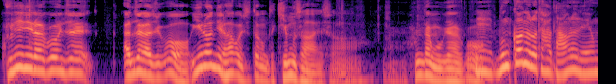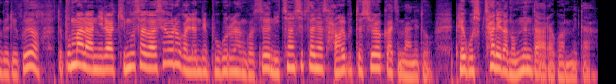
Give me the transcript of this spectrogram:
군인이라고 이제 앉아가지고 이런 일을 하고 있었던 겁니다. 기무사에서. 황당무계하고. 네, 문건으로 다 나오는 내용들이고요. 또 뿐만 아니라 기무사가 세월호 관련된 보고를 한 것은 2014년 4월부터 10월까지만 해도 150차례가 넘는다라고 합니다.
